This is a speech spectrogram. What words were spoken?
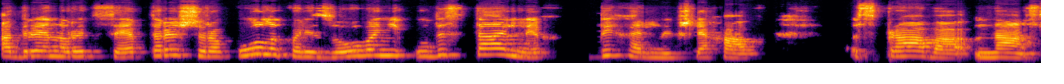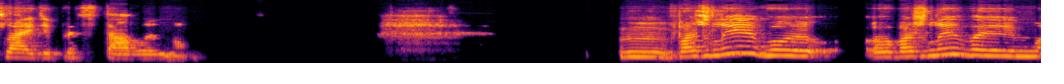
адренорецептори широко локалізовані у дистальних дихальних шляхах. Справа на слайді представлено. Важливою, важливим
